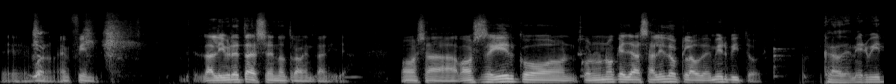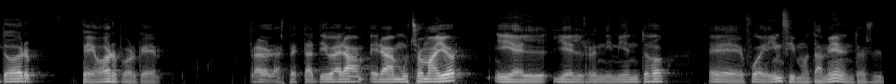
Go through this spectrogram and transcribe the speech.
eh, bueno, en fin. La libreta es en otra ventanilla. Vamos a, vamos a seguir con, con uno que ya ha salido, Claudemir Vitor. Claudemir Vitor, peor, porque, claro, la expectativa era, era mucho mayor y el, y el rendimiento eh, fue ínfimo también, entonces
